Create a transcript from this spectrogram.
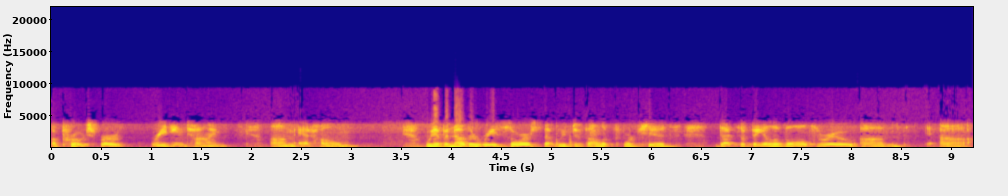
approach for reading time um, at home. We have another resource that we've developed for kids that's available through um, uh,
